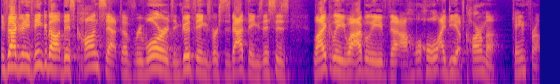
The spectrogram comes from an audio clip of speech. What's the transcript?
In fact, when you think about this concept of rewards and good things versus bad things, this is likely what I believe that a whole idea of karma came from.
